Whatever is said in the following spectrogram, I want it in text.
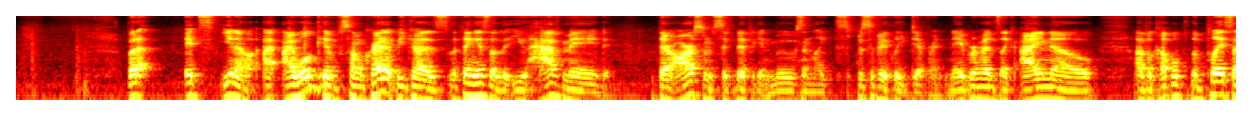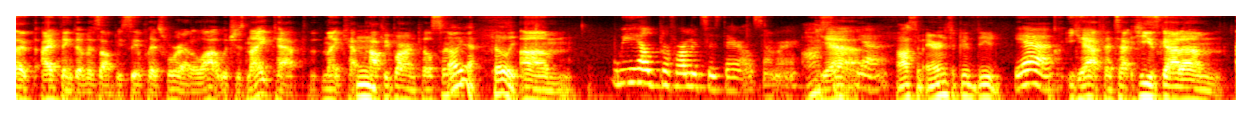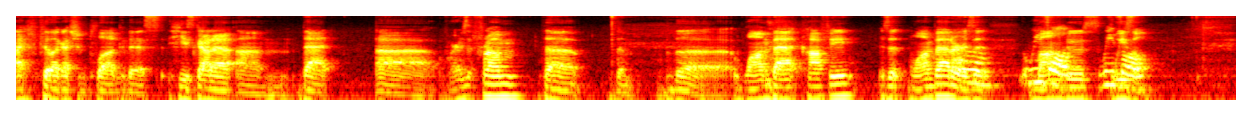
But uh, it's you know I, I will give some credit because the thing is though that you have made there are some significant moves in like specifically different neighborhoods. Like I know of a couple. The place I, I think of is obviously a place we're at a lot, which is Nightcap, the Nightcap mm. Coffee Bar in Pilsen. Oh yeah, totally. Um. We held performances there all summer. awesome. Yeah. Yeah. Awesome. Aaron's a good dude. Yeah. Yeah, fantastic. He's got um. I feel like I should plug this. He's got a um that uh where is it from the the the Wombat coffee. Is it Wombat or is it Oh, Weasel. Mongoose? Weasel.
